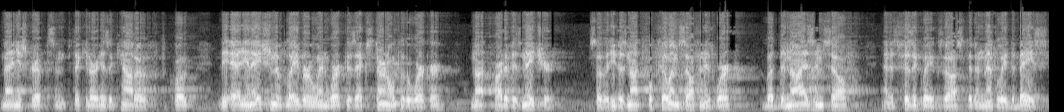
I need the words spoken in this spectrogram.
manuscripts, in particular his account of, quote, the alienation of labor when work is external to the worker, not part of his nature, so that he does not fulfill himself in his work, but denies himself and is physically exhausted and mentally debased.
